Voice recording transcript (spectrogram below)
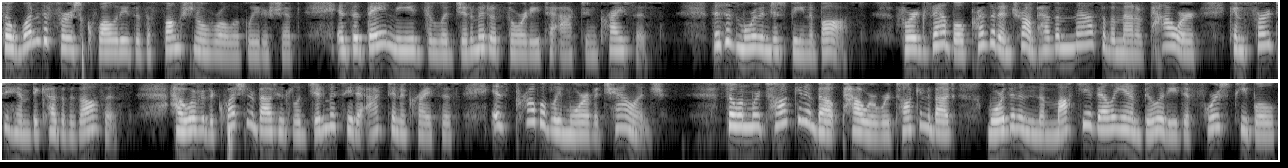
So, one of the first qualities of the functional role of leadership is that they need the legitimate authority to act in crisis. This is more than just being a boss. For example, President Trump has a massive amount of power conferred to him because of his office. However, the question about his legitimacy to act in a crisis is probably more of a challenge. So, when we're talking about power, we're talking about more than the Machiavellian ability to force people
